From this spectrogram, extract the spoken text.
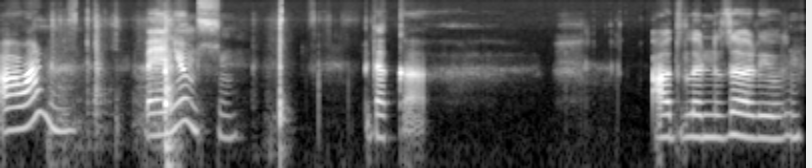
Aa var mı? Beğeniyor musun? Bir dakika. Adlarınızı arıyorum.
